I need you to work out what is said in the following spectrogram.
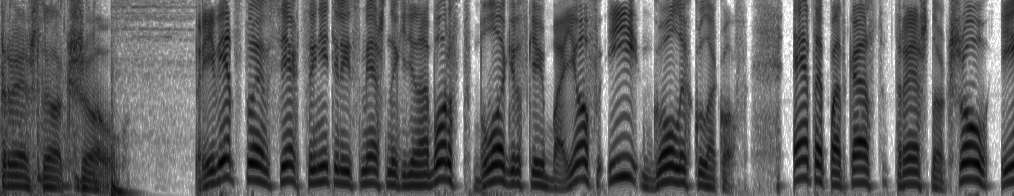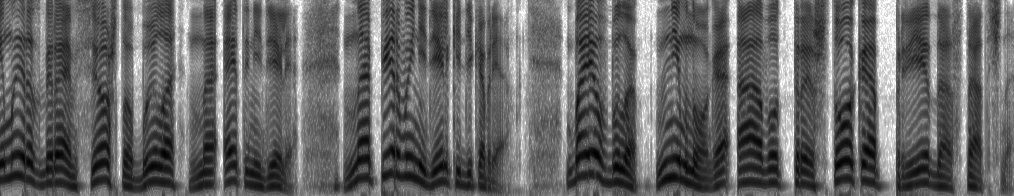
Трэш-ток-шоу. Приветствуем всех ценителей смешанных единоборств, блогерских боев и голых кулаков. Это подкаст Трэш Ток Шоу, и мы разбираем все, что было на этой неделе. На первой недельке декабря. Боев было немного, а вот трэш-тока предостаточно.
